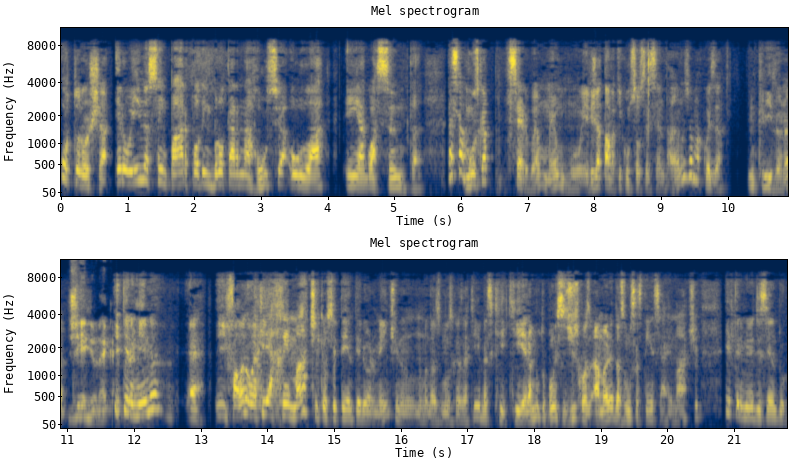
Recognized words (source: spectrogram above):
Ô trouxa, heroínas sem par podem brotar na Rússia ou lá em Água Santa. Essa música, sério, é um, é um- ele já estava aqui com seus 60 anos, é uma coisa incrível, né? Gênio, né, cara? E termina, é, e falando aquele arremate que eu citei anteriormente num- numa das músicas aqui, mas que, que era muito bom esse disco, a maioria das músicas tem esse arremate, ele termina dizendo:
